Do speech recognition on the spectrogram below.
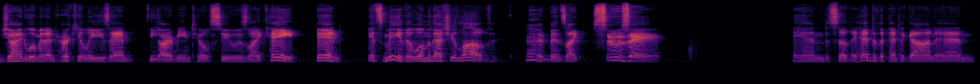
Giant Woman, and Hercules, and the army until Sue is like, hey, Ben, it's me, the woman that you love. and Ben's like, Susie! And so they head to the Pentagon and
